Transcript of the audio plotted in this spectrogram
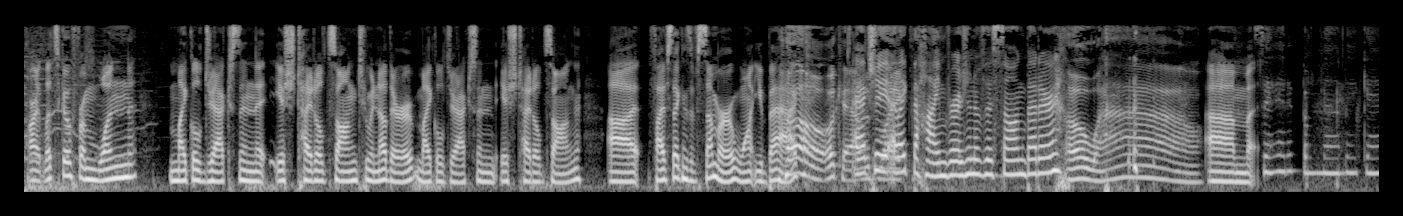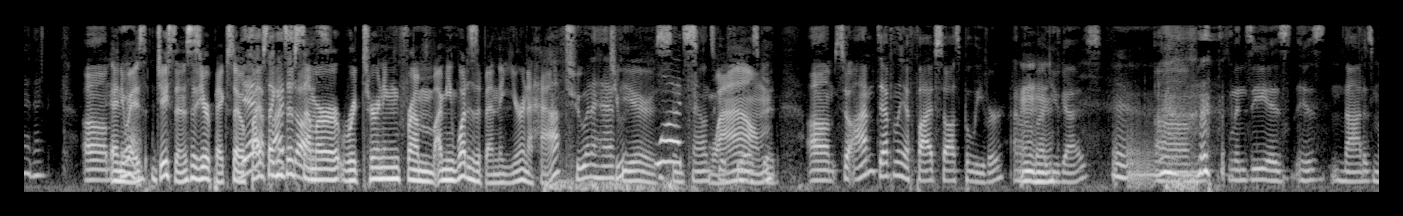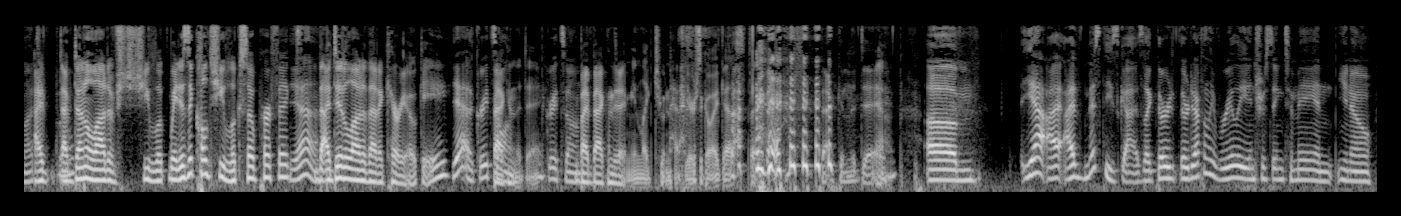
All right, let's go from one Michael Jackson ish titled song to another Michael Jackson ish titled song. Uh, Five Seconds of Summer, Want You Back. oh, okay. I was Actually, I like the Haim version of this song better. Oh wow. Um, Said it from the beginning. Um, anyways, Jason, this is your pick. So Yeah, Five Seconds Five of Sauce. Summer, returning from, I mean, what has it been? A year and a half? two and a half Two- years. What? Since Sounds Wow. Good, feels good. Um, so I'm definitely a five sauce believer. I don't know Mm-hmm. about you guys. Um, Lindsay is is not as much. I've, I've done a lot of She Look, wait, is it called She Looks So Perfect? Yeah. I did a lot of that at karaoke. yeah, great song Back in the day. Great song. By back in the day, I mean like two and a half years ago, I guess. But back in the day. Um, yeah, I, I've missed these guys. Like they're they're definitely really interesting to me, and you know,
